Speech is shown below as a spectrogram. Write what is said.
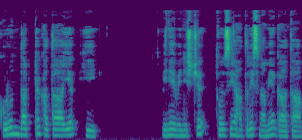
කුරුන්දට්ඨ කතාය හි. විනය විනිශ්චය 349 ගාතාව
